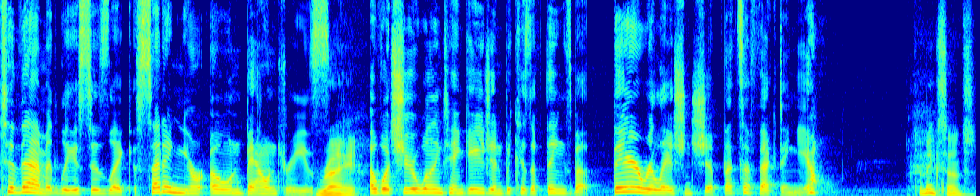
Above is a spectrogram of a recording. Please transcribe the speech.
to them at least, is like setting your own boundaries Right. of what you're willing to engage in because of things about their relationship that's affecting you. That makes sense.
